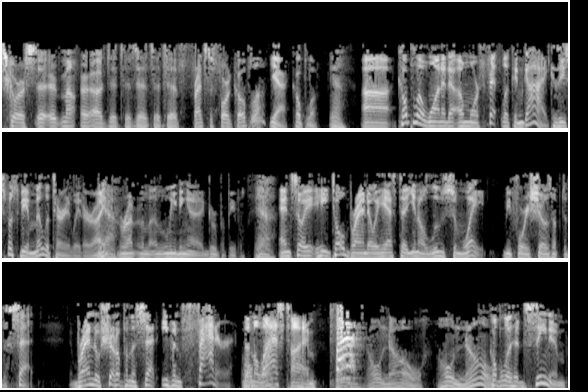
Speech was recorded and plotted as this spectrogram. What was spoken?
Scores uh, uh, uh, to, to, to, to Francis Ford Coppola. Yeah, Coppola. Yeah. Uh, Coppola wanted a, a more fit-looking guy because he's supposed to be a military leader, right? Yeah. Run, leading a group of people. Yeah. And so he, he told Brando he has to, you know, lose some weight before he shows up to the set. Brando showed up on the set even fatter than Oh, the boy. last time Fat. Oh no! Oh no! Coppola had seen him.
